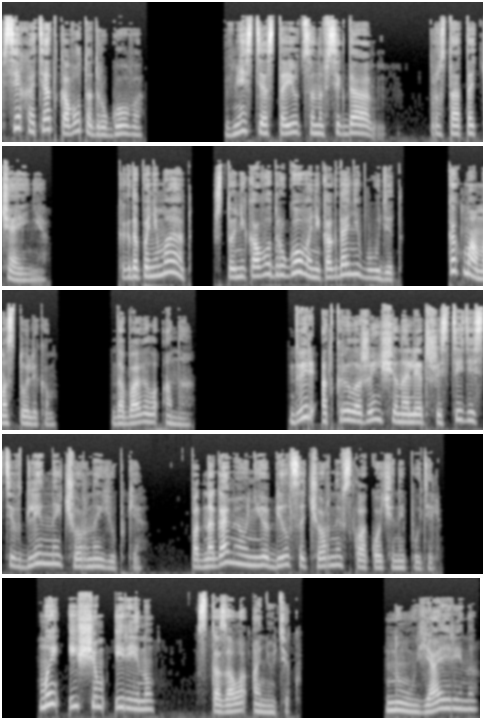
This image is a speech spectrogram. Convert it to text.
Все хотят кого-то другого. Вместе остаются навсегда просто от отчаяния. Когда понимают, что никого другого никогда не будет. Как мама с Толиком, — добавила она. Дверь открыла женщина лет шестидесяти в длинной черной юбке. Под ногами у нее бился черный всклокоченный пудель. «Мы ищем Ирину», — сказала Анютик. «Ну, я Ирина».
